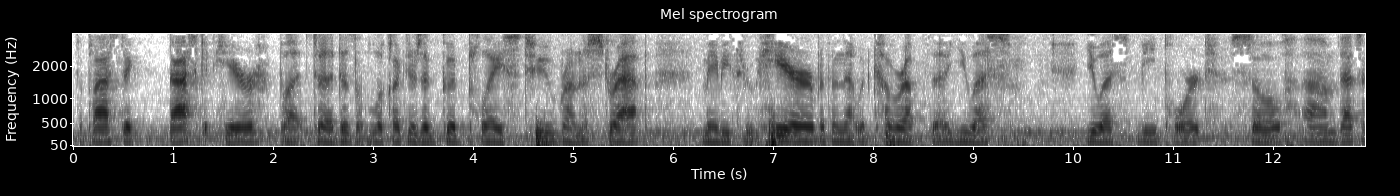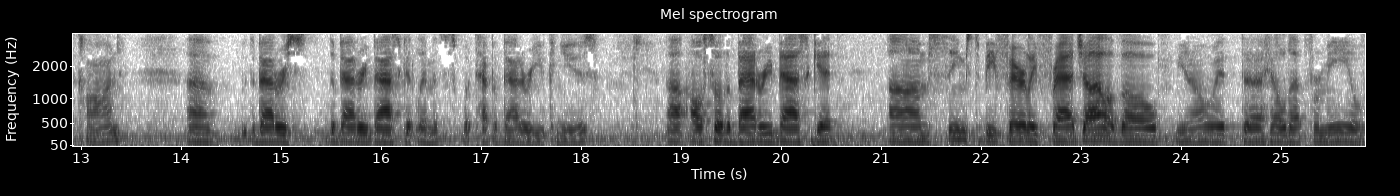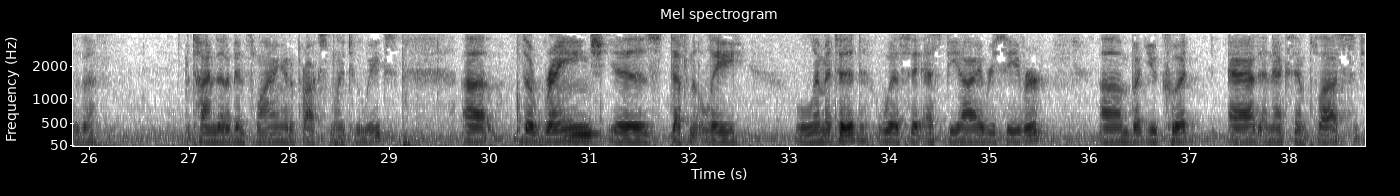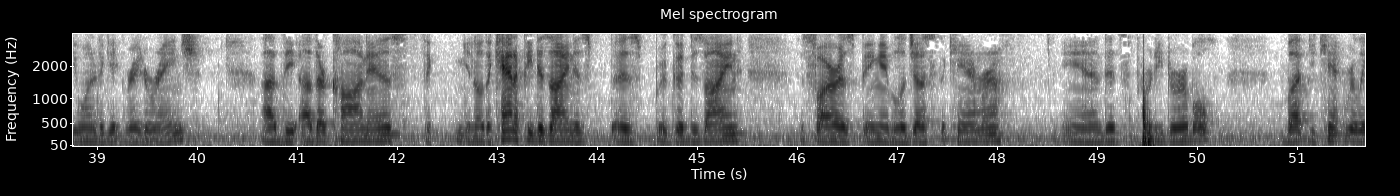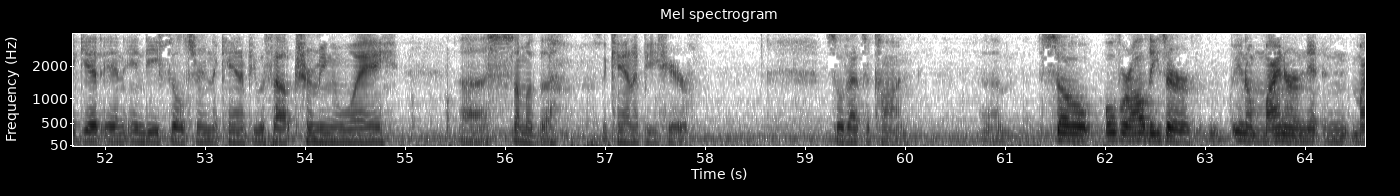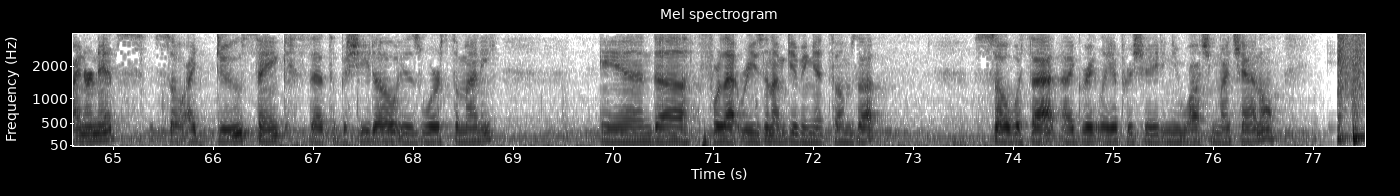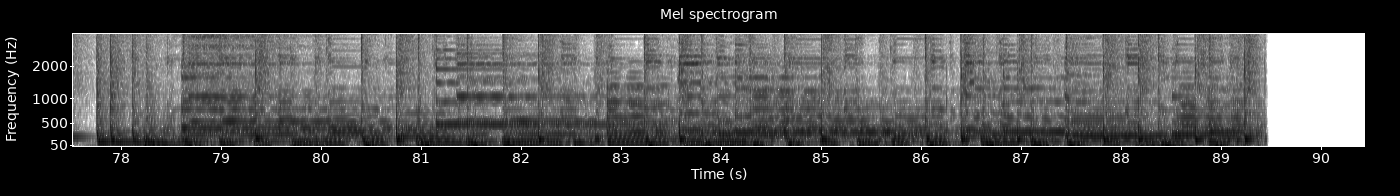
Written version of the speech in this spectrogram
the plastic basket here, but uh, it doesn't look like there's a good place to run the strap. Maybe through here, but then that would cover up the US USB port. So um, that's a con. Uh, the battery, the battery basket limits what type of battery you can use. Uh, also, the battery basket um, seems to be fairly fragile, although, you know, it uh, held up for me over the time that I've been flying at approximately two weeks. Uh, the range is definitely limited with the SPI receiver, um, but you could add an XM Plus if you wanted to get greater range. Uh, the other con is the you know the canopy design is is a good design as far as being able to adjust the camera, and it's pretty durable but you can't really get an ND filter in the canopy without trimming away uh, some of the, the canopy here. So that's a con. Um, so overall, these are you know minor minor nits. So I do think that the Bushido is worth the money, and uh, for that reason, I'm giving it thumbs up. So with that, I greatly appreciate you watching my channel,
